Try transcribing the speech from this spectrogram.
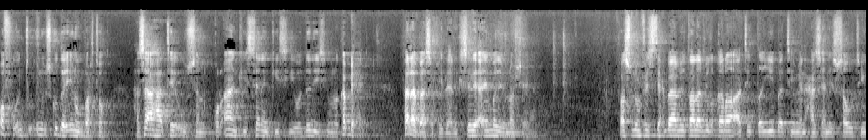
qofku int inuu isku dayo inuu barto hase ahaatee uusan qur-aankii sanadkiisi iyo waddadiisii una ka bixin falaa ba'sa fi dalik sidai a'imadii inoo sheegaan faslu fi istixbaabi طalabi اlqira'ati الطayibati min xasani الsawti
